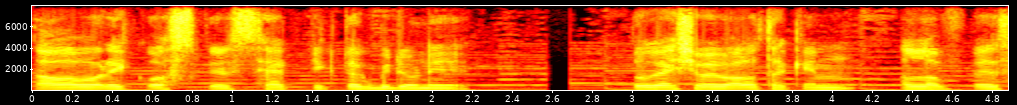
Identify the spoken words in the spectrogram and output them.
তাও আবার এই কষ্টের স্যাড টিকটক ভিডিও নিয়ে। তো গাইস সবাই ভালো থাকেন, আল্লাহ হাফেজ।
